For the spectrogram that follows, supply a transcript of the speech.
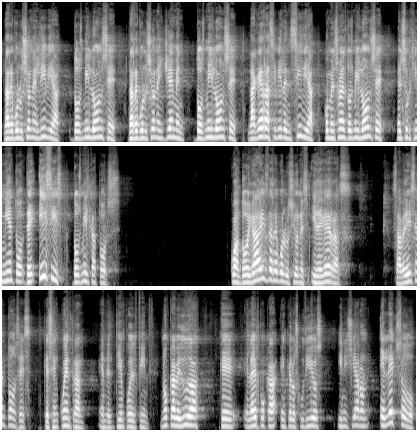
La revolución en Libia, 2011. La revolución en Yemen, 2011. La guerra civil en Siria comenzó en el 2011. El surgimiento de ISIS, 2014. Cuando oigáis de revoluciones y de guerras, sabréis entonces que se encuentran en el tiempo del fin. No cabe duda que en la época en que los judíos iniciaron el éxodo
